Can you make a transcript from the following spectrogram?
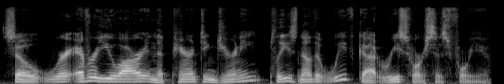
So, wherever you are in the parenting journey, please know that we've got resources for you.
